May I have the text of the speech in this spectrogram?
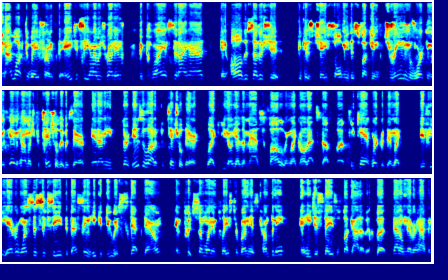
And I walked away from the agency I was running, the clients that I had, and all this other shit because Jay sold me this fucking dream of working with him and how much potential that was there. And I mean, there is a lot of potential there. Like, you know, he has a massive following, like all that stuff, but you can't work with him. Like, if he ever wants to succeed, the best thing he could do is step down and put someone in place to run his company, and he just stays the fuck out of it. But that'll never happen.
